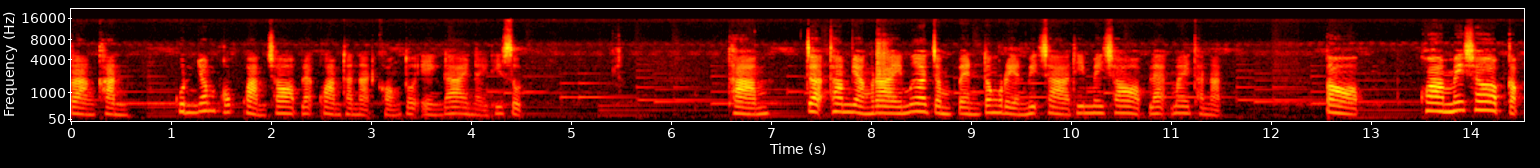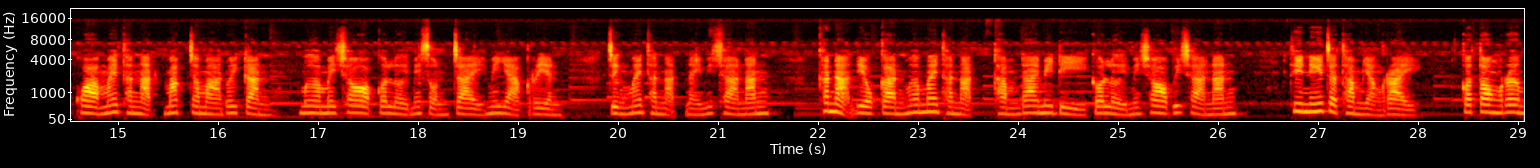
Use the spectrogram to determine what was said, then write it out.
กลางคัน คุณย่อมพบความชอบและความถนัดของตัวเองได้ในที่สุด ถาม จะทำอย่างไรเมื่อจำเป็นต้องเรียนวิชาที่ไม่ชอบและไม่ถนัด ตอบ ความไม่ชอบกับความไม่ถนัดมักจะมาด้วยกัน เมื่อไม่ชอบก็เลยไม่สนใจไม่อยากเรียน จึงไม่ถนัดในวิชานั้น ขณะเดียวกันเมื่อไม่ถนัดทำได้ไม่ดีก็เลยไม่ชอบวิชานั้น ทีนี้จะทำอย่างไร ก็ต้องเริ่ม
